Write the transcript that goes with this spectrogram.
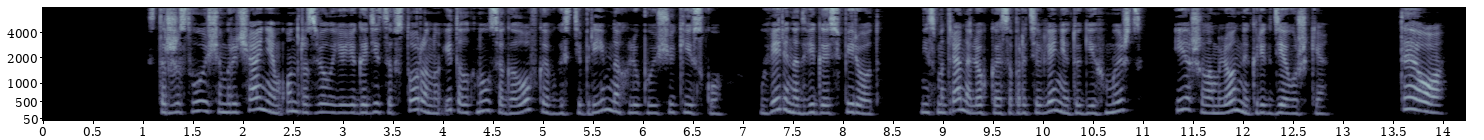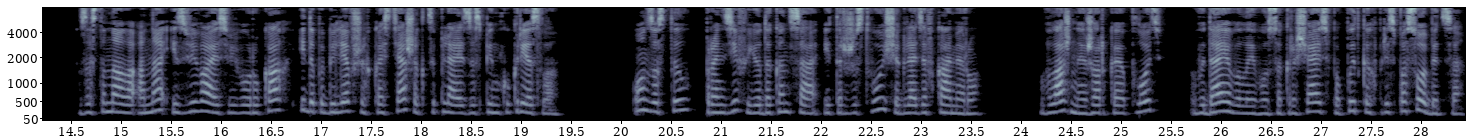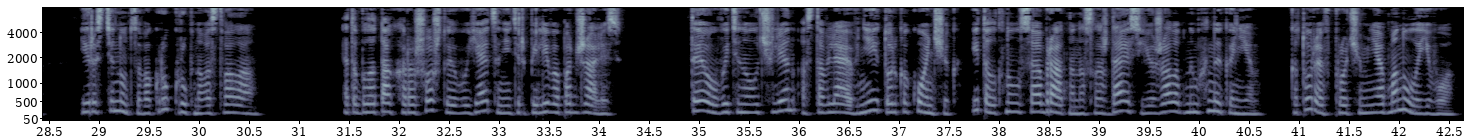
С торжествующим рычанием он развел ее ягодицы в сторону и толкнулся головкой в гостеприимно хлюпающую киску, уверенно двигаясь вперед, несмотря на легкое сопротивление тугих мышц и ошеломленный крик девушки. «Тео!» Застонала она, извиваясь в его руках и до побелевших костяшек цепляясь за спинку кресла. Он застыл, пронзив ее до конца и торжествующе глядя в камеру. Влажная и жаркая плоть выдаивала его, сокращаясь в попытках приспособиться и растянуться вокруг крупного ствола. Это было так хорошо, что его яйца нетерпеливо поджались. Тео вытянул член, оставляя в ней только кончик, и толкнулся обратно, наслаждаясь ее жалобным хныканьем, которое, впрочем, не обмануло его.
